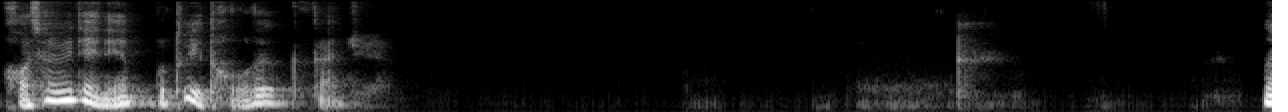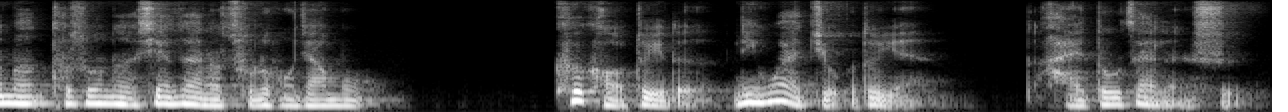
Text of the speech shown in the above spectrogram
好像有点点不对头的感觉。那么他说呢，现在呢，除了彭加木，科考队的另外九个队员还都在人世。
